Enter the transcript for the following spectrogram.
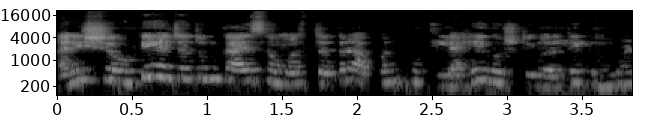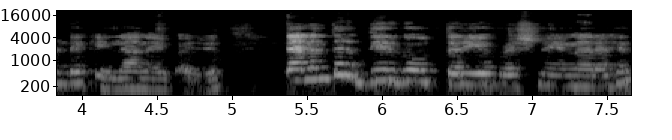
आणि शेवटी याच्यातून काय समजतं तर आपण कुठल्याही गोष्टीवरती घमंड केला नाही पाहिजे. त्यानंतर दीर्घ उत्तरीय प्रश्न येणार आहे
